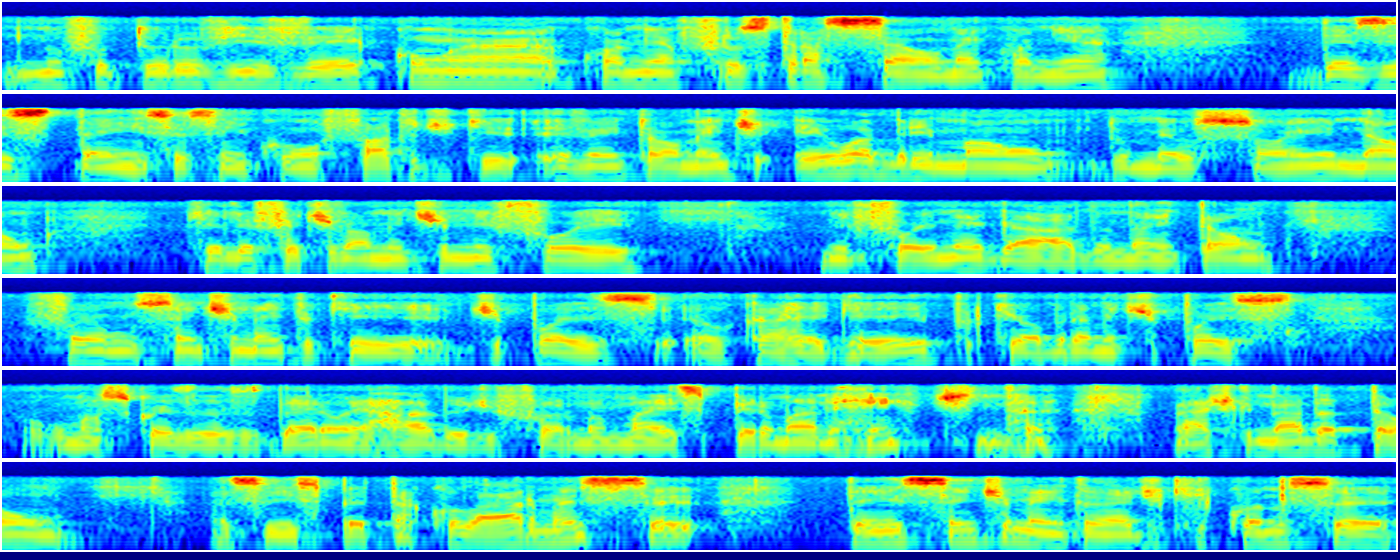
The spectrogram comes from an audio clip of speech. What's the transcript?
no futuro viver com a, com a minha frustração, né, com a minha desistência, assim, com o fato de que eventualmente eu abri mão do meu sonho e não que ele efetivamente me foi me foi negado, né? Então foi um sentimento que depois eu carreguei, porque obviamente depois algumas coisas deram errado de forma mais permanente, né? Acho que nada tão assim espetacular, mas você tem esse sentimento, né, de que quando você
